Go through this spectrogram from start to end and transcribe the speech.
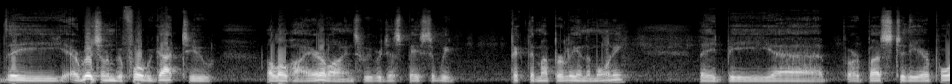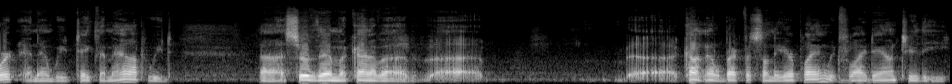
the originally before we got to Aloha Airlines, we were just basically pick them up early in the morning. They'd be uh, or bus to the airport, and then we'd take them out. We'd uh, serve them a kind of a, uh, uh, continental breakfast on the airplane. We'd fly down to the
